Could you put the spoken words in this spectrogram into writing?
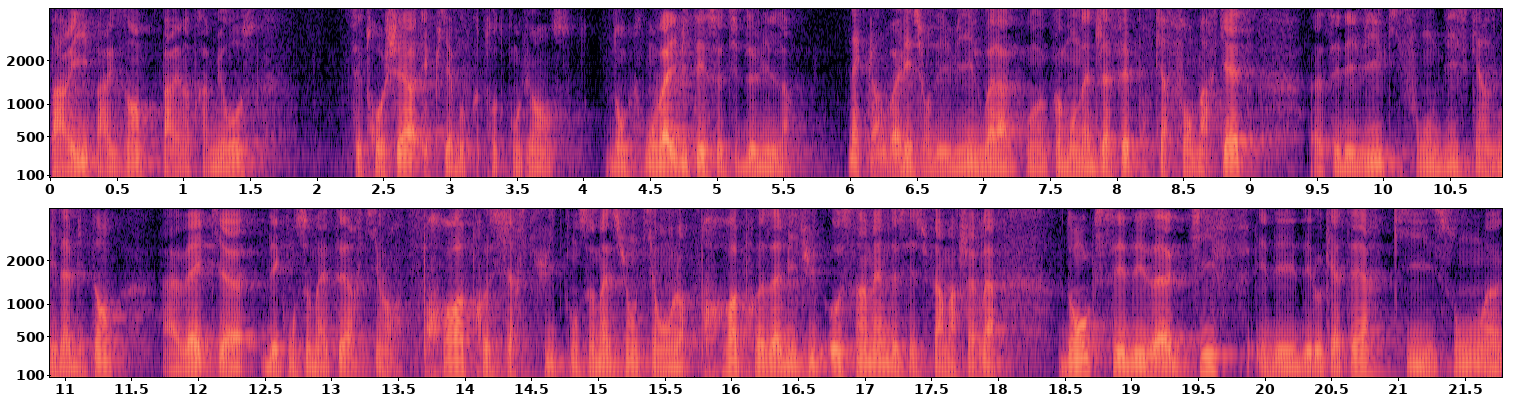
Paris, par exemple, Paris intramuros, c'est trop cher et puis il y a beaucoup trop de concurrence. Donc on va éviter ce type de ville-là. On va aller sur des villes, voilà, comme on a déjà fait pour Carrefour Market. Euh, c'est des villes qui font 10-15 000 habitants avec euh, des consommateurs qui ont leur propre circuit de consommation, qui ont leurs propres habitudes au sein même de ces supermarchés-là. Donc c'est des actifs et des, locataires qui, sont, euh,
